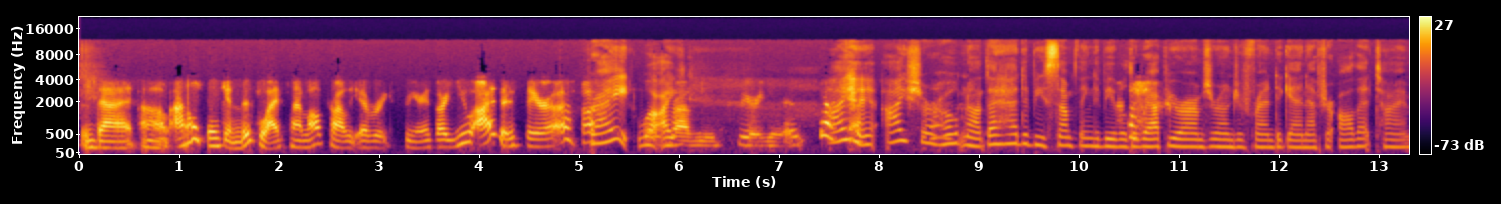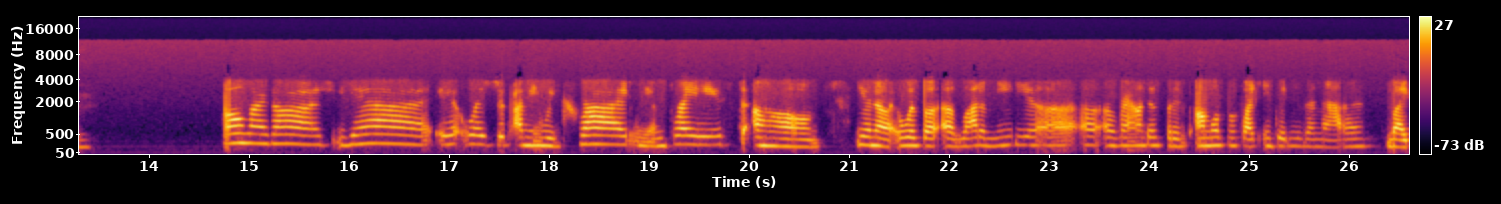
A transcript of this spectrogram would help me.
that um, I don't think in this lifetime I'll probably ever experience. Are you either, Sara? Right. Well, I probably experience. I I sure hope not. That had to be something to be able to wrap your arms around your friend again after all that time. Oh my gosh. Yeah. It was just, I mean, we cried, we embraced. Um, you know, it was a, a lot of media uh, around us, but it almost was like it didn't even matter. Like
